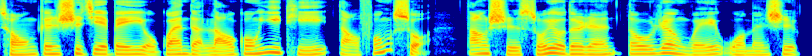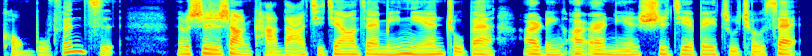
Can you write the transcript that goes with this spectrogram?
从跟世界杯有关的劳工议题到封锁，当时所有的人都认为我们是恐怖分子。那么事实上，卡达即将要在明年主办二零二二年世界杯足球赛。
